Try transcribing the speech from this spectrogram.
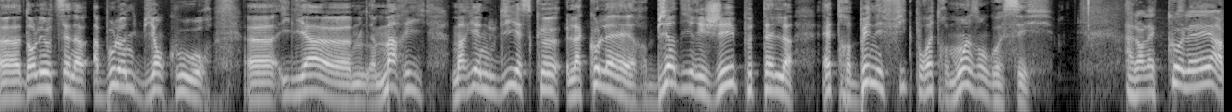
Euh, dans les Hauts-de-Seine, à, à Boulogne-Billancourt, euh, il y a euh, Marie. Marie, elle nous dit, est-ce que la colère bien dirigée peut-elle être bénéfique pour être moins angoissée? Alors la colère,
